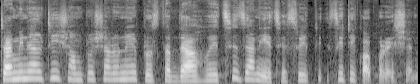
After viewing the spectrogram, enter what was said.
টার্মিনালটি সম্প্রসারণের প্রস্তাব দেওয়া হয়েছে, জানিয়েছে সিটি- কর্পোরেশন।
